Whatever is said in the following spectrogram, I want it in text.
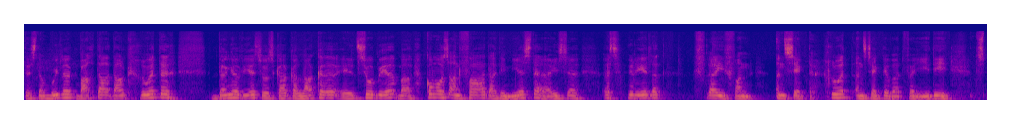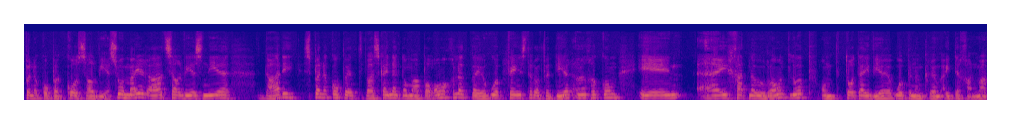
dit is nou moeilik, mag daar dalk groter dinge wees soos kakalakke en so meer, maar kom ons aanvaar dat die meeste huise is redelik vry van insekte, groot insekte wat vir hierdie spinnekoppe kos sal wees. So my raad sal wees nee, daardie spinnekop het waarskynlik nog maar per ongeluk by 'n oop venster of 'n deur ingekom en hy gaan nou rondloop om tot hy weer 'n opening kry om uit te gaan, maar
